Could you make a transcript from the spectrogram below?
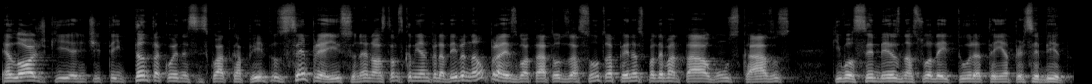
É lógico que a gente tem tanta coisa nesses quatro capítulos, sempre é isso, né? Nós estamos caminhando pela Bíblia não para esgotar todos os assuntos, apenas para levantar alguns casos que você mesmo na sua leitura tenha percebido.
